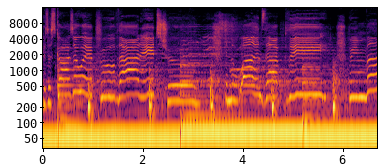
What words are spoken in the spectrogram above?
Cause the scars that we prove that it's true. And the ones that bleed remind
